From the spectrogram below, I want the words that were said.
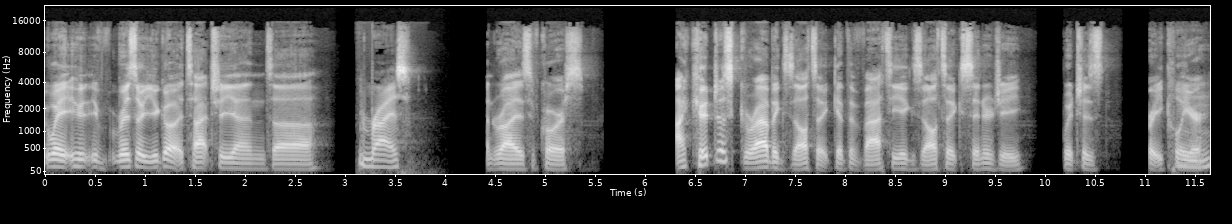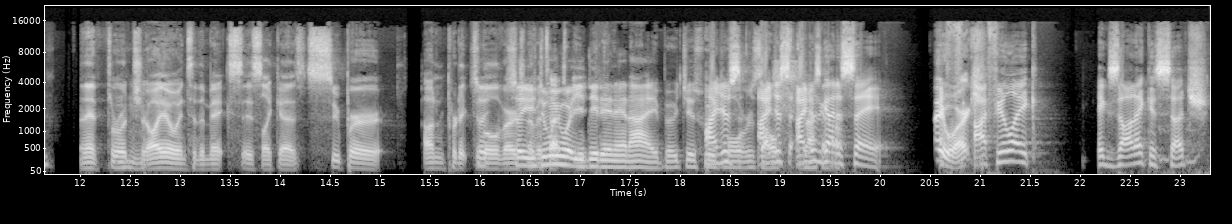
Wait, who, Rizzo? You got Itachi and uh, Rise. and Rise, of course. I could just grab Exotiik, get the Vati Exotiik synergy, which is pretty clear, Mhm. and then throw Mhm. Joyo into the mix is like a super unpredictable So, version so you're of doing what you did in NA, but just with I just, more results. I just, I just gotta up. say, They work. I feel like Exotiik is such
